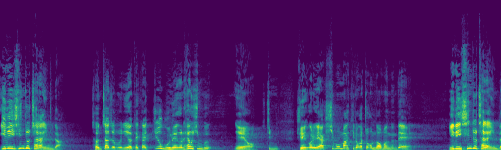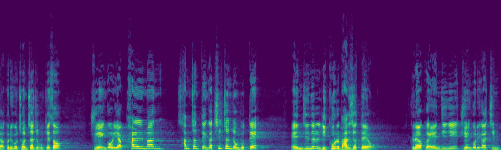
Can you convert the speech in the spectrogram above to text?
1인 신조 차량입니다. 전차주분이 여태까지 쭉 운행을 해오신 분이에요. 지금 주행거리가 약 15만 킬로가 조금 넘었는데 1인 신조 차량입니다. 그리고 전차주분께서 주행거리 약 8만 3천 대인가 7천 정도 때 엔진을 리콜을 받으셨대요. 그래갖고 엔진이 주행거리가 지금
